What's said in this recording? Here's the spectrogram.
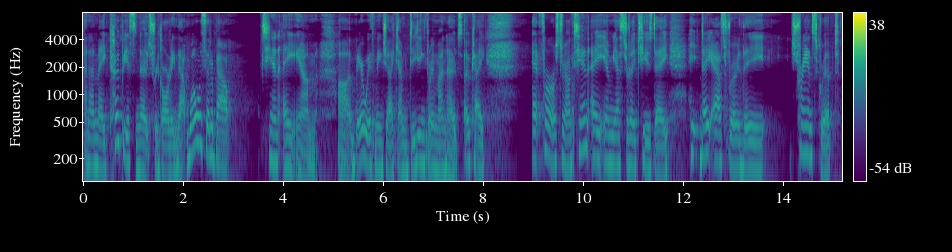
and I made copious notes regarding that. One was at about 10 a.m. Uh, bear with me, Jackie. I'm digging through my notes. Okay. At first, around 10 a.m. yesterday, Tuesday, he, they asked for the transcript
